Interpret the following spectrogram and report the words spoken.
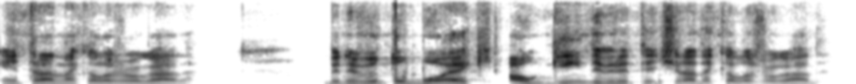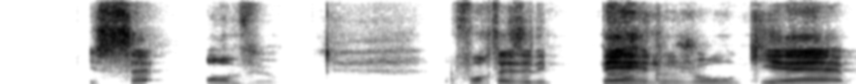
entrar naquela jogada. Benevenuto Boeck, alguém deveria ter tirado aquela jogada. Isso é óbvio. O Fortaleza ele perde um jogo que é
